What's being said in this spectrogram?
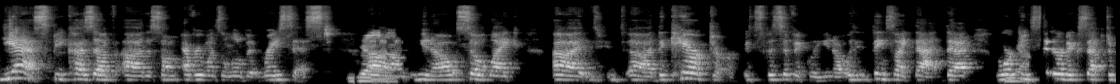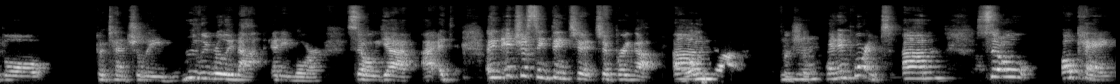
Yes, because of uh, the song "Everyone's a Little Bit Racist." Yeah. Um, you know, so like uh, uh, the character specifically, you know, things like that that were yeah. considered acceptable, potentially really, really not anymore. So yeah, I, an interesting thing to to bring up. Um, for mm-hmm, sure, and important. Um, so okay,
